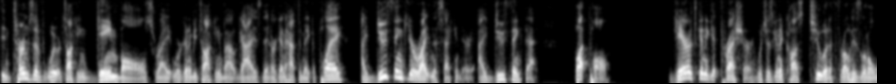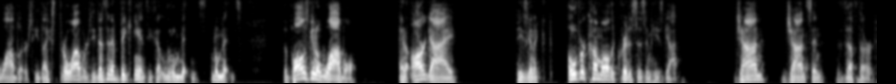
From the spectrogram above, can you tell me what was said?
in terms of we're talking game balls, right? We're going to be talking about guys that are going to have to make a play. I do think you're right in the secondary. I do think that. But Paul, Garrett's going to get pressure, which is going to cause Tua to throw his little wobblers. He likes to throw wobblers. He doesn't have big hands. He's got little mittens, little mittens. The ball's going to wobble, and our guy, he's going to overcome all the criticism he's got. John Johnson the third.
